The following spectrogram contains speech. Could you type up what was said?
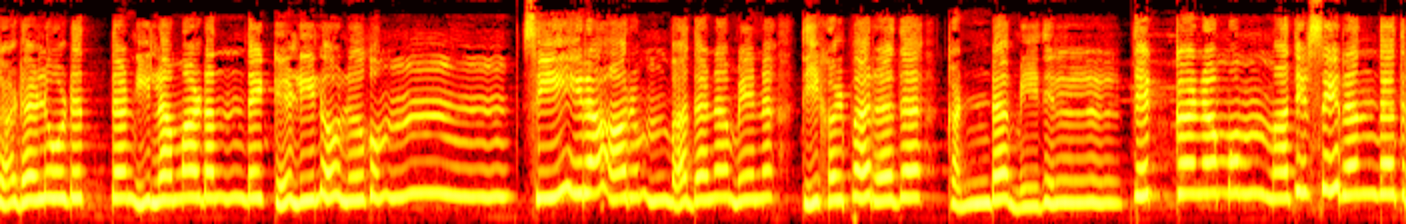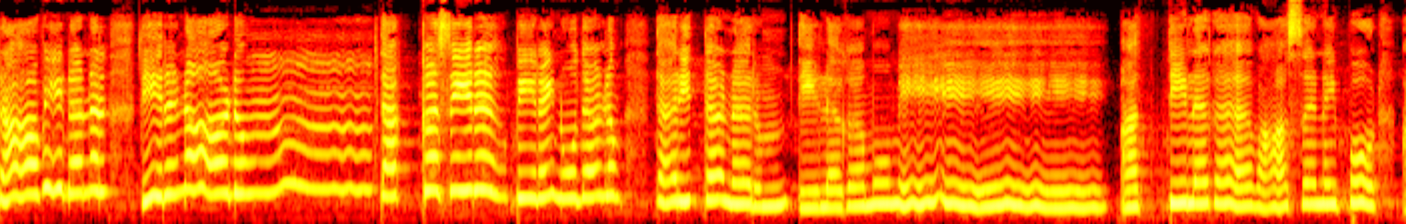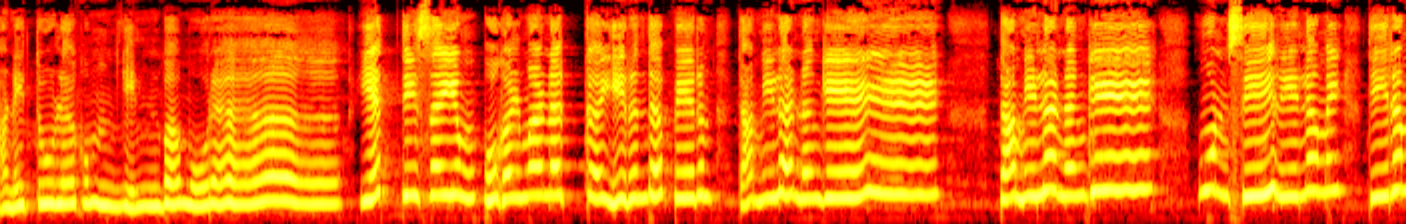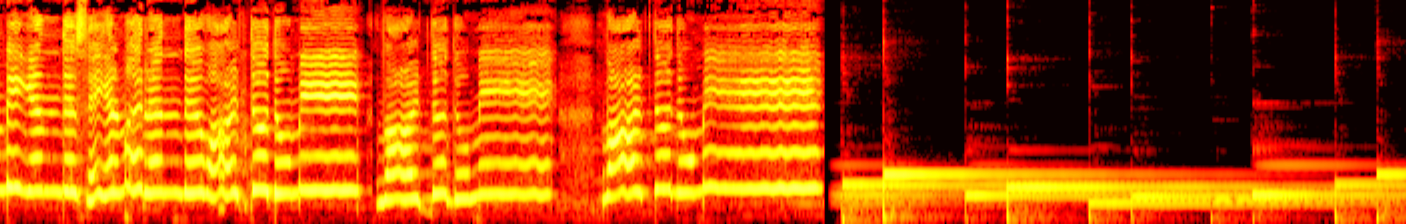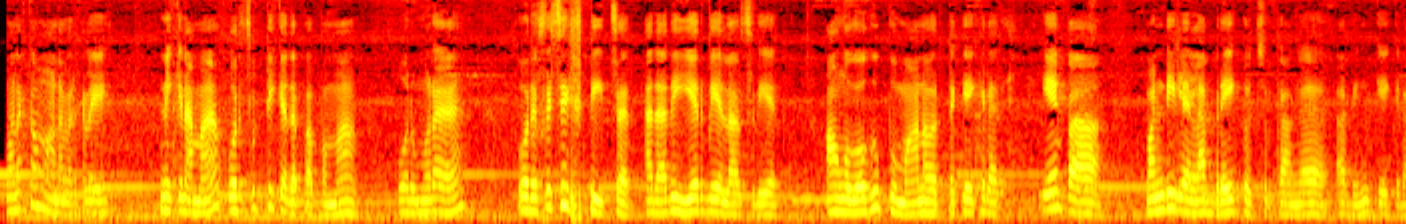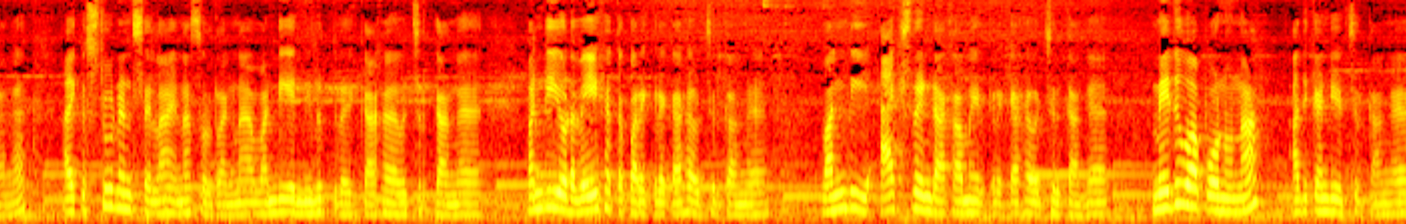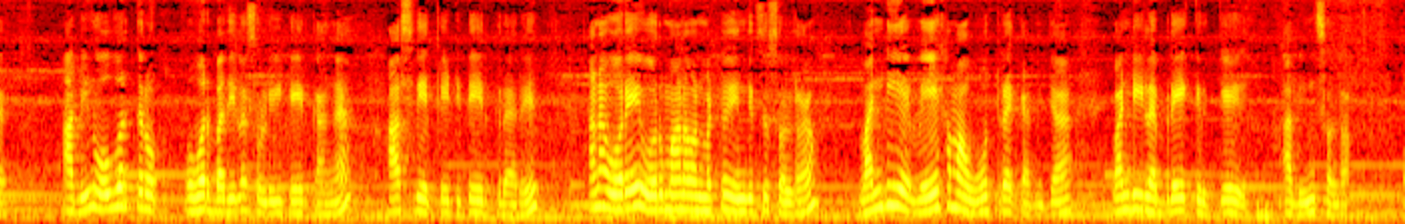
கடலொடுத்த நிலமடந்தை கெளிலொழுகும் சீராரும் வதனமென திகழ் பரத கண்டமிதில். தெக்கணமும் அதிர் சிறந்த திராவிடனல் திருநாடும் கசிறு சிறு பிறை நுதலும் தரித்தனரும் திலகமுமே. அத்திலக வாசனை போல் அனைத்துலகும் இன்பமுற. எத்திசையும் புகழ் மணக்க இருந்த பெரும் தமிழனங்கே. தமிழனங்கே உன் சீரிழமை திரும்பி எந்த செயல் மறந்து வாழ்த்துதுமே. வாழ்த்துதுமே. வாழ்த்துதுமே. வணக்கம் மாணவர்களே. இன்னைக்கு நம்ம ஒரு குட்டி கதை பார்ப்போமா? ஒரு முறை ஒரு ஃபிசிக்ஸ் டீச்சர் அதாவது இயற்பியல் ஆசிரியர் அவங்க வகுப்பு மாணவர்கிட்ட கேட்குறாரு ஏன்பா வண்டியில எல்லாம் பிரேக் வச்சுருக்காங்க? அப்படின்னு கேட்குறாங்க. அதுக்கு ஸ்டூடெண்ட்ஸ் எல்லாம் என்ன சொல்கிறாங்கன்னா வண்டியை நிறுத்துறதுக்காக வச்சுருக்காங்க. வண்டியோட வேகத்தை குறைக்கிறதுக்காக வச்சுருக்காங்க. வண்டி ஆக்சிடெண்ட் ஆகாமல் இருக்கிறக்காக வச்சுருக்காங்க. மெதுவாக போகணுன்னா அதுக்காண்டி வச்சுருக்காங்க. அப்படின்னு ஒவ்வொருத்தரும் ஒவ்வொரு பதிலாக சொல்லிக்கிட்டே இருக்காங்க. ஆசிரியர் கேட்டுகிட்டே இருக்கிறாரு. ஆனால் ஒரே ஒரு மாணவன் மட்டும் எந்திரிச்சு சொல்கிறான் வண்டியை வேகமாக ஓட்டுறக்காண்டி தான் வண்டியில் பிரேக் இருக்குது அப்படின்னு சொல்கிறான்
